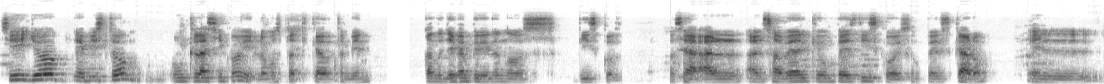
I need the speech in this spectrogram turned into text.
Sí, yo he visto un clásico y lo hemos platicado también, cuando llegan pidiéndonos discos. O sea, al, al saber que un pez disco es un pez caro, el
